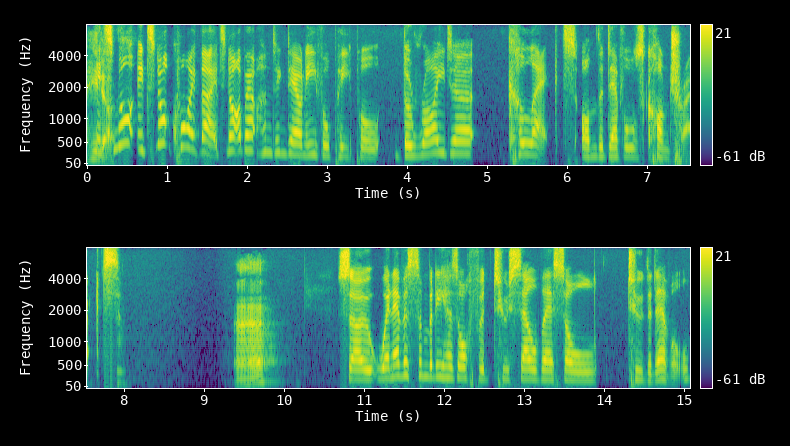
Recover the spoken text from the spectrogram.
He it's does. not it's not quite that it's not about hunting down evil people the rider collects on the devil's contracts Uh huh. So whenever somebody has offered to sell their soul to the devil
